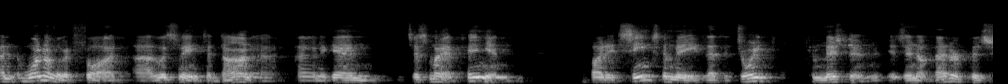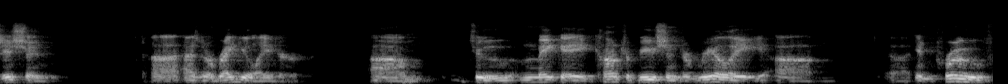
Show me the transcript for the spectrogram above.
and, one other thought, uh, listening to Donna, and again, just my opinion, but it seems to me that the Joint commission is in a better position uh, as a regulator um, to make a contribution to really uh, uh, improve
